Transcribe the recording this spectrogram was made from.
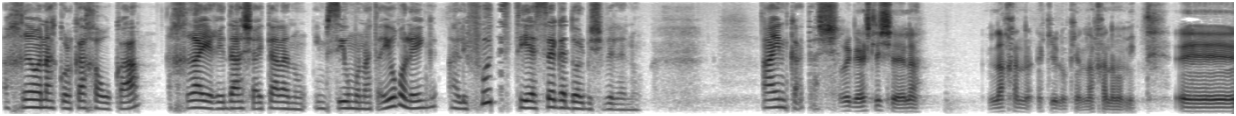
אחרי עונה כל כך ארוכה, אחרי הירידה שהייתה לנו עם סיום עונת היורוליג, האליפות תהיה הישג גדול בשבילנו. עין קטש. רגע, יש לי שאלה. לחן, כאילו, כן, לחן עממי. אה,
